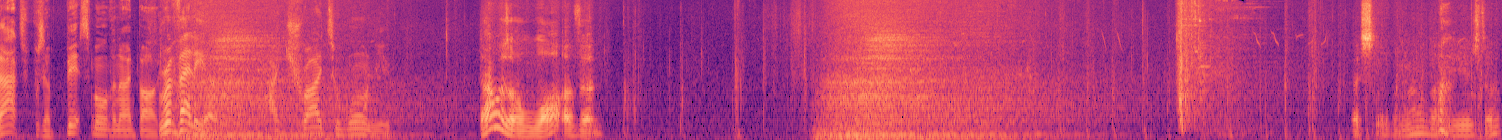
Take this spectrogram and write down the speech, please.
that was a bit more than I'd bargained. Revelio! I tried to warn you. That was a lot of them. Let's leave them around, that used up.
